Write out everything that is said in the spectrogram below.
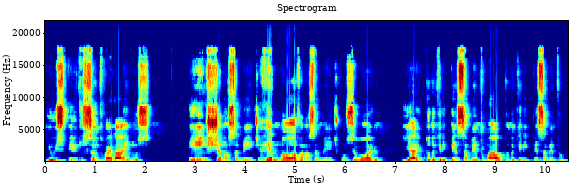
E o Espírito Santo vai lá e nos enche a nossa mente, renova nossa mente com o seu óleo, e aí todo aquele pensamento mal, todo aquele pensamento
